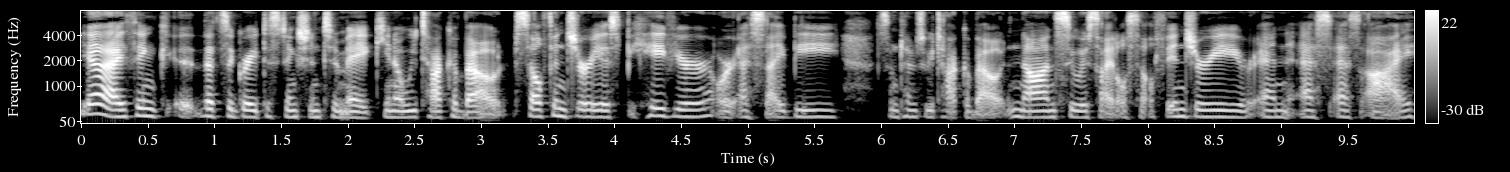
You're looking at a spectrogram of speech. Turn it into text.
Yeah, I think uh, that's a great distinction to make. You know, we talk about self injurious behavior or SIB. Sometimes we talk about non suicidal self injury or NSSI.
